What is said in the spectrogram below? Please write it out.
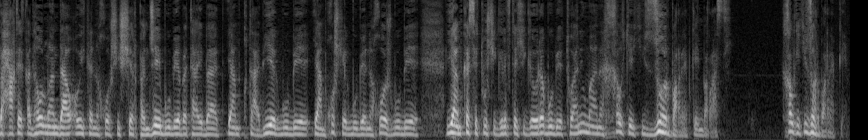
بە حەقیقەت هەوڵمان دا و ئەوەی کە نەخۆشی شێرپەنجەی بوو بێ بە تایبەت یام قوتابیەک بوو بێ یام خوشکێک بوو بێ نەخۆش بوو بێ یام کەسێک تووشی گرفتێکی گەورە بوو بێ توانیومانە خەڵکێکی زۆر بەڕێ بکەین بەڕاستی خەڵکێکی زۆر بەڕێ بکەین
